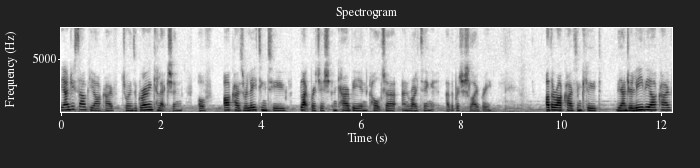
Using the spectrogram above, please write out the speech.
The Andrew Salkey Archive joins a growing collection of archives relating to Black British and Caribbean culture and writing at the British Library. Other archives include the Andrea Levy Archive,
